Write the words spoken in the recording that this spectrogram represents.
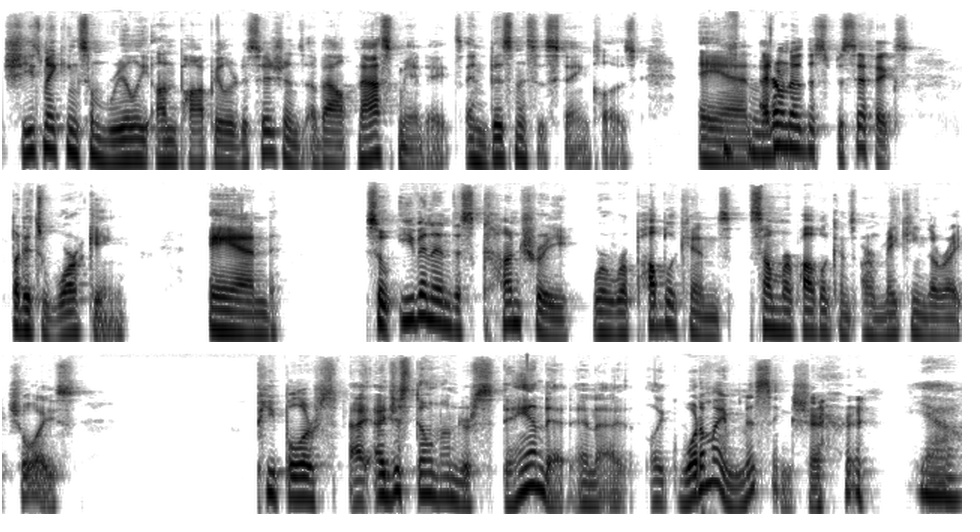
she's making some really unpopular decisions about mask mandates and businesses staying closed. And mm-hmm. I don't know the specifics, but it's working. And so even in this country where Republicans, some Republicans are making the right choice, people are, I, I just don't understand it. And I, like, what am I missing, Sharon? Yeah.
